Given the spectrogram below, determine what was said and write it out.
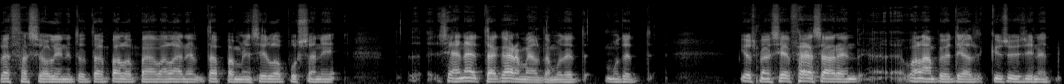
leffassa oli, niin tota, pallopäävalaiden tappaminen siinä lopussa, niin sehän näyttää karmealta, mutta, et, mutta et, jos mä siellä Fääsaaren valanpyytäjältä kysyisin, että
